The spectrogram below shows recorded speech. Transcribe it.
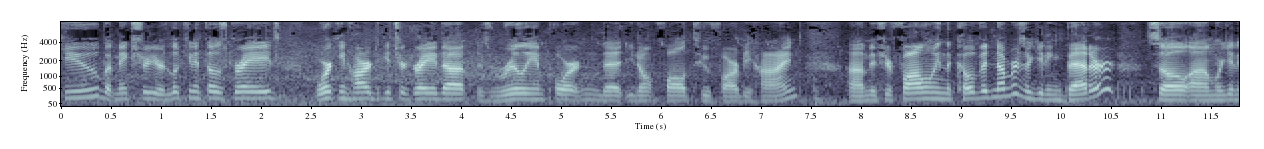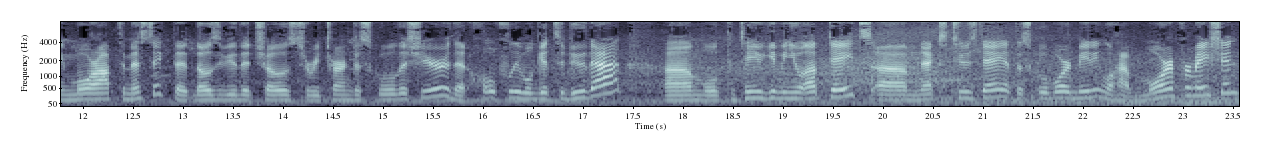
Q but make sure you're looking at those grades. Working hard to get your grade up is really important that you don't fall too far behind. Um, if you're following the COVID numbers are getting better. So um, we're getting more optimistic that those of you that chose to return to school this year that hopefully will get to do that um, we'll continue giving you updates um, next Tuesday at the school board meeting. We'll have more information,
